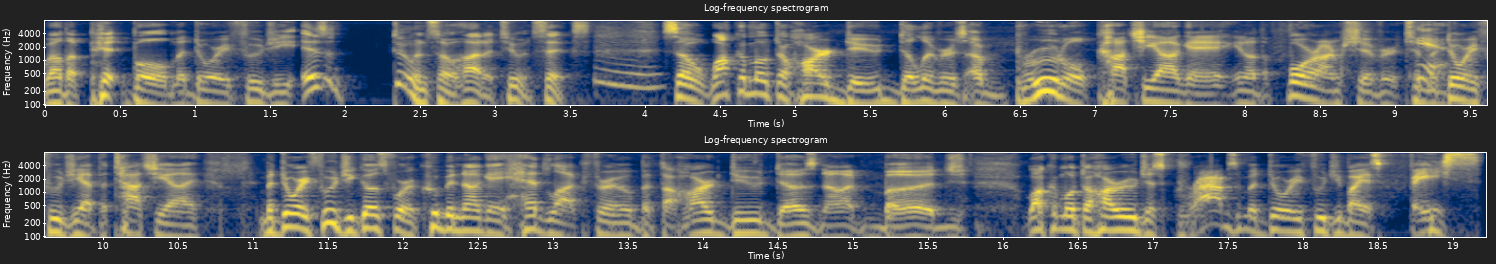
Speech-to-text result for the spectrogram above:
while the pit bull Midori Fuji isn't doing so hot at two and six. So Wakamoto Hard Dude delivers a brutal kachiage, you know, the forearm shiver to Yeah. Midori Fuji at the tachiai. Midori Fuji goes for a Kubinage headlock throw, but the hard dude does not budge. Wakamoto Haru just grabs Midori Fuji by his face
